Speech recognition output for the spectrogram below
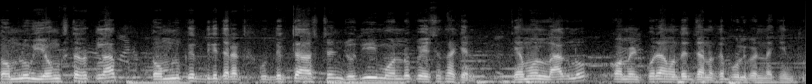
তমলুক ইয়ংস্টার ক্লাব তমলুকের দিকে যারা ঠাকুর দেখতে আসছেন যদি এই মণ্ডপে এসে থাকেন কেমন লাগল কমেন্ট করে আমাদের জানাতে ভুলবেন না কিন্তু।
